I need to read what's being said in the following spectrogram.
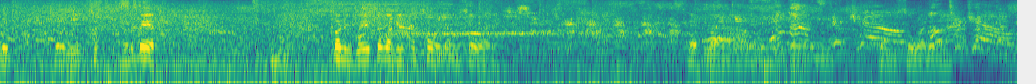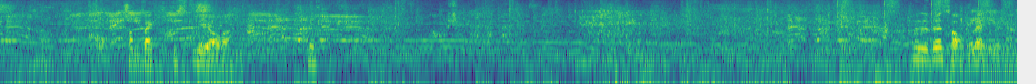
ลุกตัวนี้เทเลเบตตัวหนึ่งเวฟจังวันนี้โอ้โหอย่างสวยเรียบร้อยโอ้โหจังวันนี้อย่างสวยเลยนะ Kill. คัมแบ็กอิสเรียลอะ น่าจะได้สองแหลกเลยนะ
